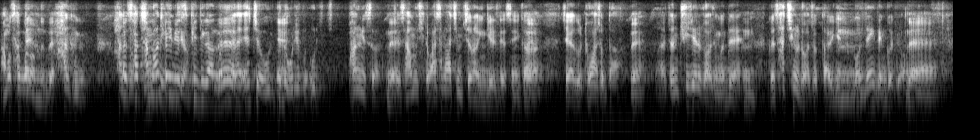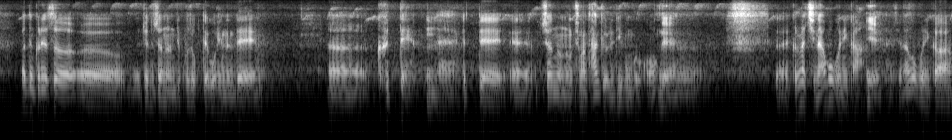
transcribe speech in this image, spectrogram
아무 상관없는데. 한, 아니, 사칭은 KBS PD 가 한 건데. 네, 했죠. 우리, 근데 예. 우리, 우리 방에서 네. 제 사무실에 와서 마침 전화 연결이 됐으니까 네. 제가 그걸 도와줬다. 네. 아, 저는 취재를 도와준 건데 음. 그 사칭을 도와줬다. 이게 음. 논쟁이 된 거죠. 네. 하여튼 그래서 어, 어쨌든 저는 이제 구속되고 했는데 어, 그때 음. 예, 그때 에, 저는 엄청난 타격을 입은 거고 네. 어, 에, 그러나 지나고 보니까 예. 지나고 보니까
